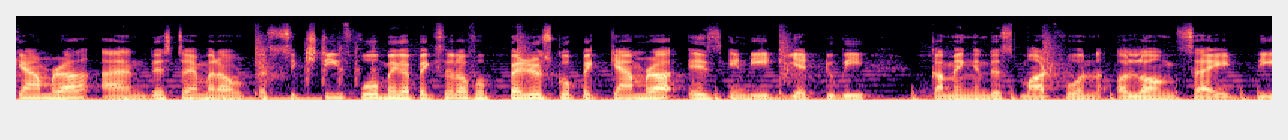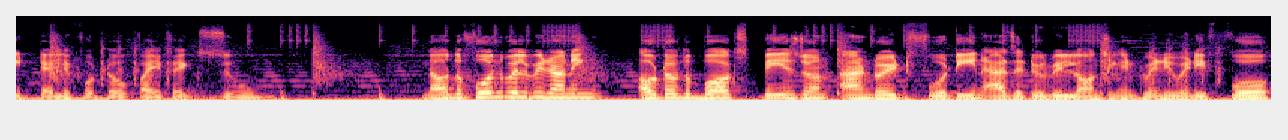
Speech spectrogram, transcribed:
camera, and this time around a 64 megapixel of a periscopic camera is indeed yet to be coming in the smartphone alongside the telephoto 5x zoom. Now the phone will be running out of the box based on Android 14 as it will be launching in 2024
